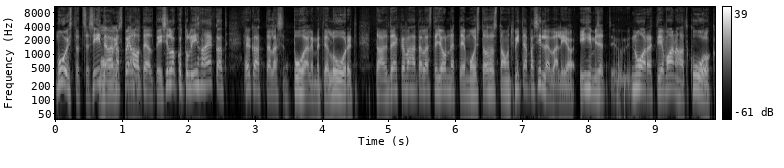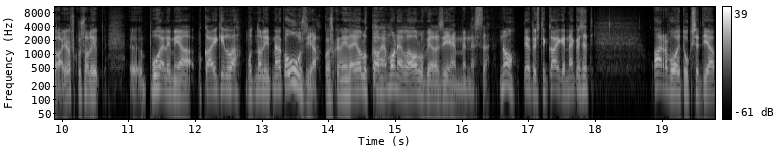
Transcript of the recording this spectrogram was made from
Muistatko? Siitä aina peloteltiin. Silloin kun tuli ihan ekat, ekat tällaiset puhelimet ja luurit. Tämä on nyt ehkä vähän tällaista jonnetteen muista osasta, mutta mitäpä sillä väliä. Ihmiset, nuoret ja vanhat, kuulkaa. Joskus oli puhelimia kaikilla, mutta ne oli melko uusia, koska niitä ei ollut kauhean monella ollut vielä siihen mennessä. No, tietysti kaiken näköiset arvoitukset ja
